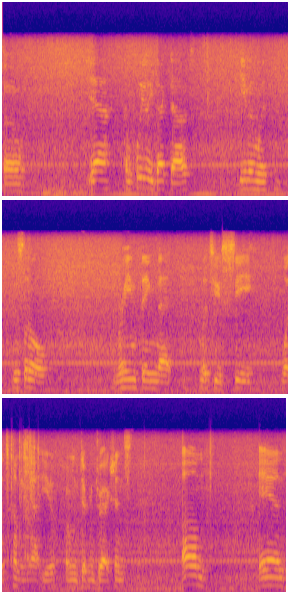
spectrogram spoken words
So, yeah, completely decked out, even with this little rain thing that lets you see what's coming at you from different directions. Um, and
